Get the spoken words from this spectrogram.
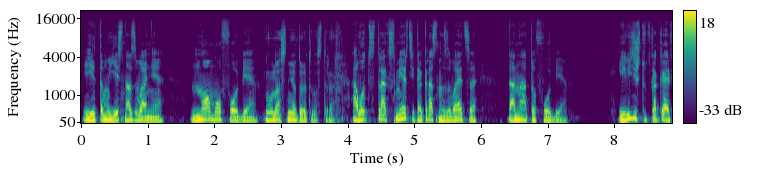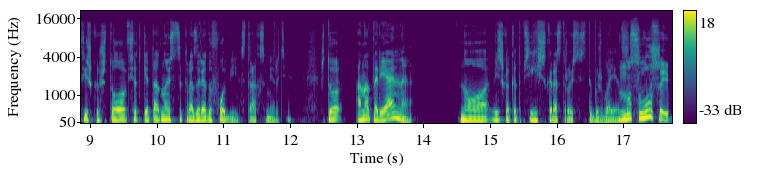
И этому есть название номофобия. Ну, у нас нету этого страха. А вот страх смерти как раз называется тонатофобия. И видишь, тут какая фишка, что все-таки это относится к разряду фобии, страх смерти. Что она-то реальна, но видишь, как это психическое расстройство, если ты будешь бояться. Ну, слушай,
